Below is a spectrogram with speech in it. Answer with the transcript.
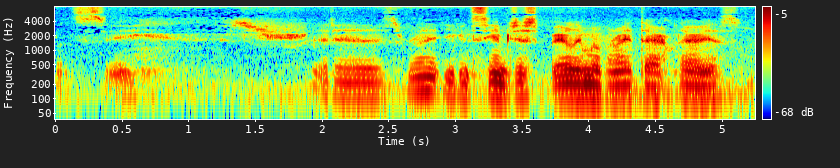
Let's see. It is right. You can see him just barely moving right there. There he is.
